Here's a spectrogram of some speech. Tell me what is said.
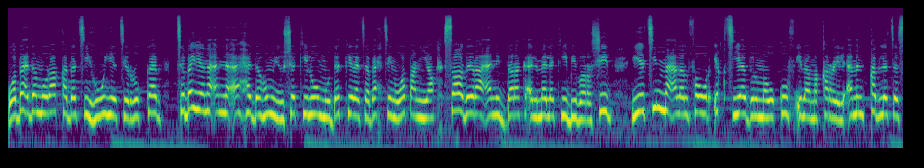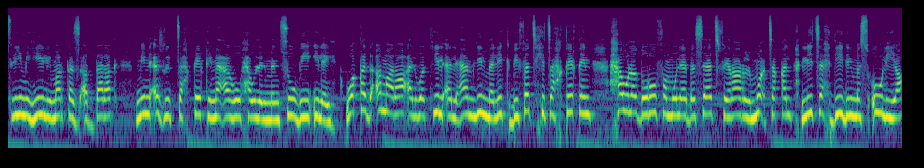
وبعد مراقبة هوية الركاب تبين أن أحدهم يشكل مذكرة بحث وطنية صادرة عن الدرك الملكي ببرشيد ليتم على الفور اقتياد الموقوف إلى مقر الأمن قبل تسليمه لمركز الدرك من أجل التحقيق معه حول المنسوب إليه. وقد أمر الوكيل العام للملك بفتح تحقيق حول ظروف ملابسات فرار المعتقل لتحديد المسؤولية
